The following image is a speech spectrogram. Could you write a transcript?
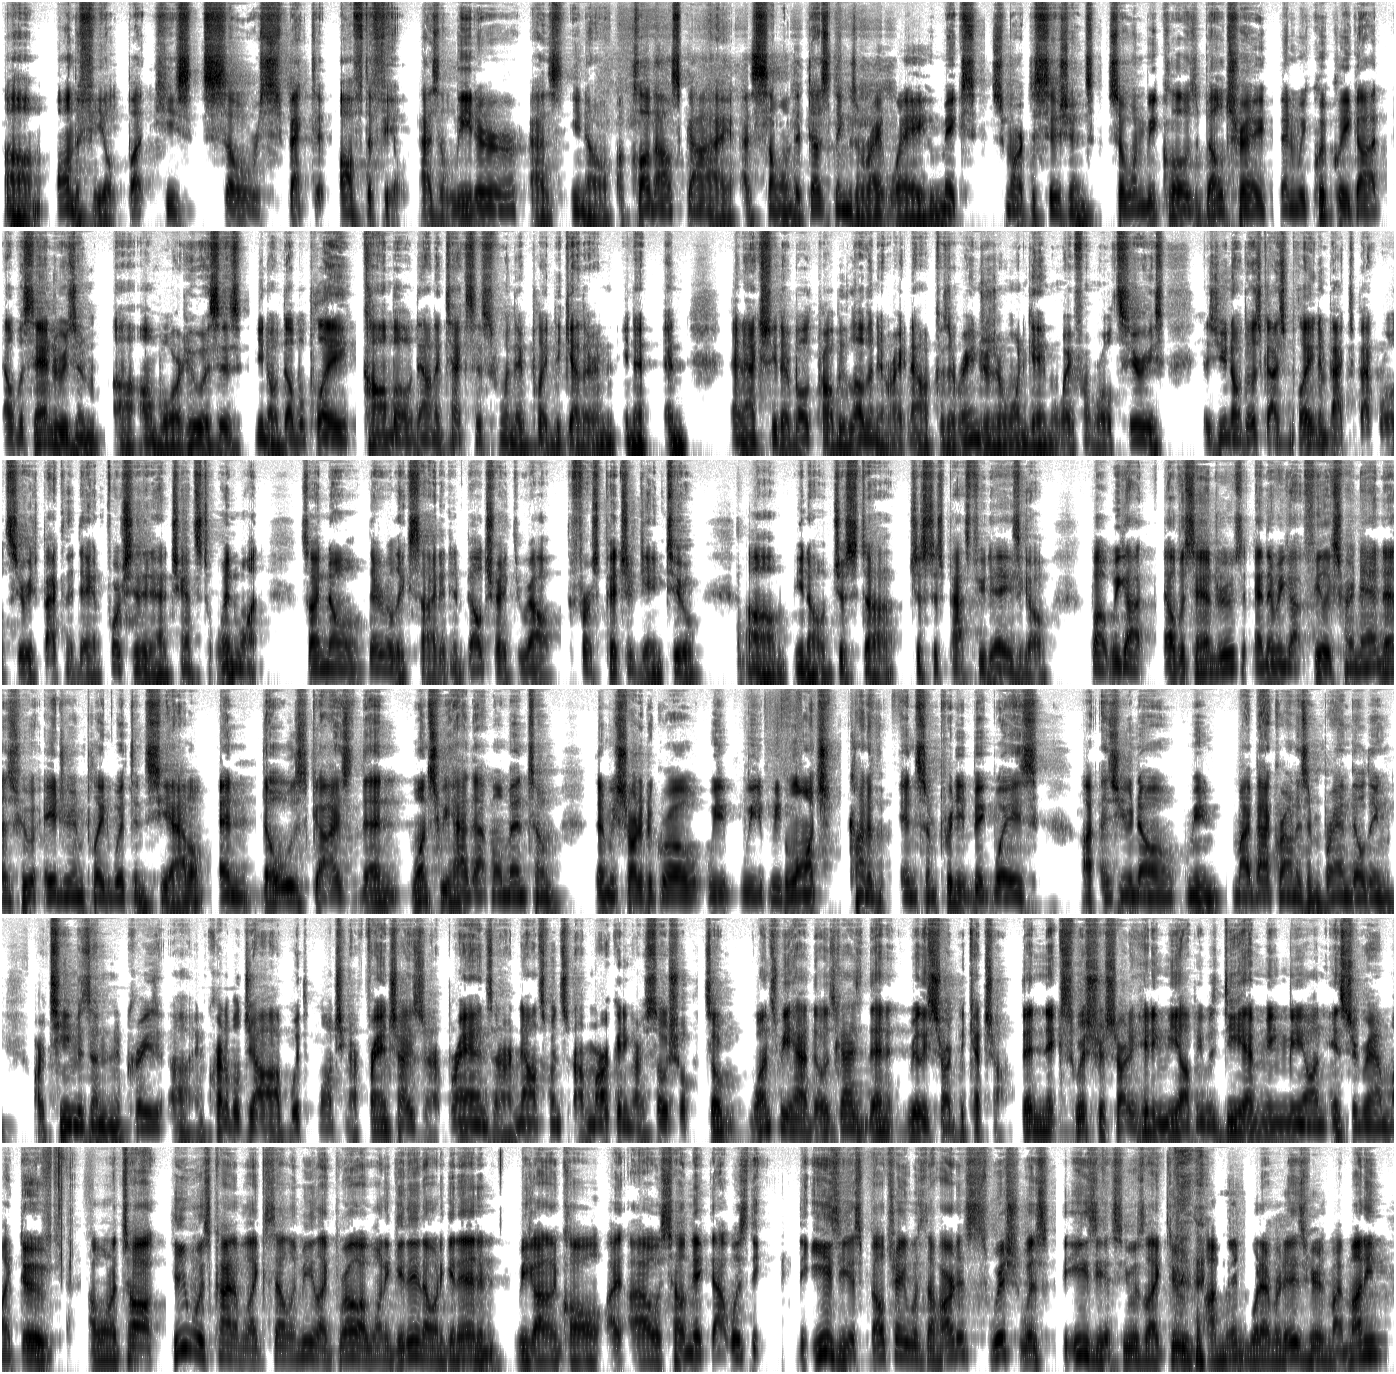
um, on the field, but he's so respected off the field as a leader, as you know, a clubhouse guy, as someone that does things the right way, who makes smart decisions. So when we closed Beltre, then we quickly got Elvis Andrus in, uh, on board, who was his you know double play combo down in Texas when they played together, and in it and and actually they're both probably loving it right now because the Rangers are one game away from World Series as you know, those guys played in back to back World Series back in the day. Unfortunately, they didn't have a chance to win one. So I know they're really excited. And Beltre throughout the first pitch of game two, um, you know, just uh, just this past few days ago. But we got Elvis Andrews, and then we got Felix Hernandez, who Adrian played with in Seattle. And those guys, then once we had that momentum, then we started to grow. We we we launched kind of in some pretty big ways. Uh, as you know, I mean, my background is in brand building our team has done an crazy, uh, incredible job with launching our franchise and our brands and our announcements and our marketing, our social. So once we had those guys, then it really started to catch on. Then Nick Swisher started hitting me up. He was DMing me on Instagram, like, dude, I want to talk. He was kind of like selling me, like, bro, I want to get in. I want to get in. And we got on a call. I, I always tell Nick that was the the easiest. Beltre was the hardest. Swish was the easiest. He was like, dude, I'm in, whatever it is. Here's my money,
